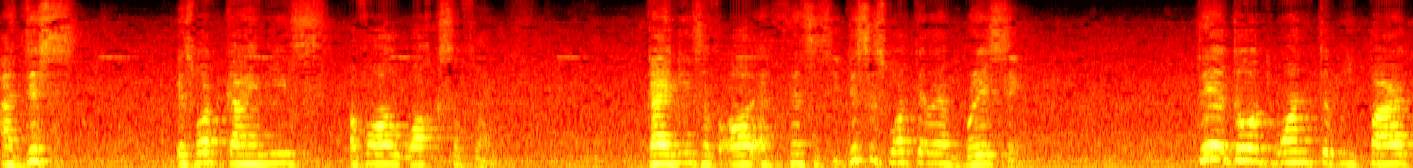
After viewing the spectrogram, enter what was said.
And this is what Guyanese of all walks of life, Guyanese of all ethnicity, this is what they're embracing. They don't want to be part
